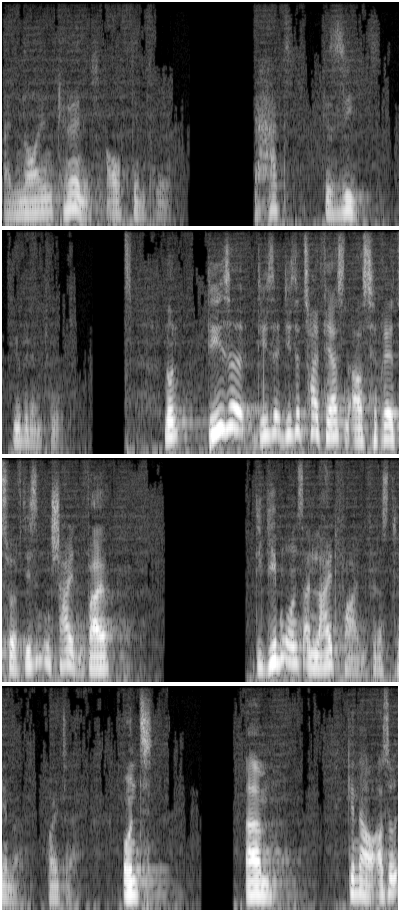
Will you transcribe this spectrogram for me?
einen neuen König auf dem Thron. Er hat gesiegt über den Tod. Nun, diese, diese, diese zwei Versen aus Hebräer 12, die sind entscheidend, weil die geben uns einen Leitfaden für das Thema heute. Und ähm, genau, also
